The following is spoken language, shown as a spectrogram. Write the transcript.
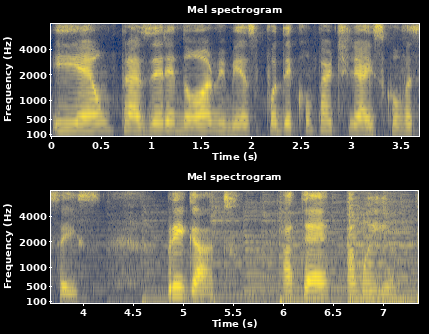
e é um prazer enorme mesmo poder compartilhar isso com vocês. Obrigado. Até amanhã.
